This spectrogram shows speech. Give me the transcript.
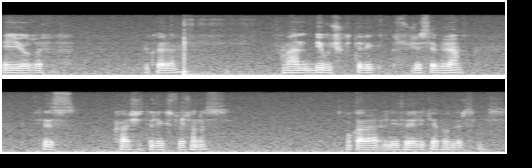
Eğiyoruz hafif. Yukarı. Ben bir buçuk litrelik sücesi yapacağım. Siz kaç litrelik istiyorsanız o kadar litrelik yapabilirsiniz.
